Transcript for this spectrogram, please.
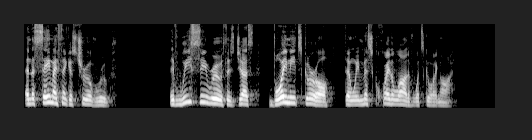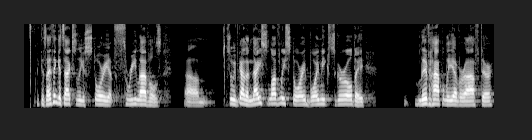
and the same, I think, is true of Ruth. If we see Ruth as just boy meets girl, then we miss quite a lot of what's going on. Because I think it's actually a story at three levels. Um, so we've got a nice, lovely story boy meets girl, they live happily ever after.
